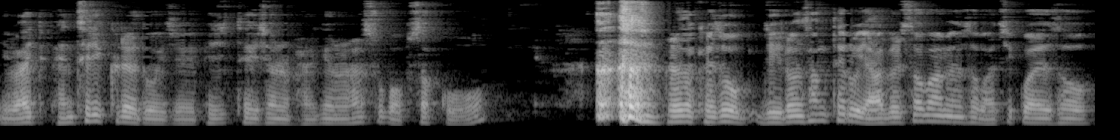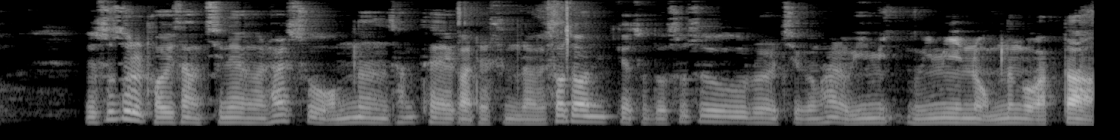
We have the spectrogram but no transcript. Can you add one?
이 라이트 벤트리클에도 이제 베지테이션을 발견을 할 수가 없었고 그래서 계속 이제 이런 상태로 약을 써가면서 마취과에서 수술을 더 이상 진행을 할 수 없는 상태가 됐습니다. 서전께서도 수술을 지금 할 의미, 의미는 없는 것 같다.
